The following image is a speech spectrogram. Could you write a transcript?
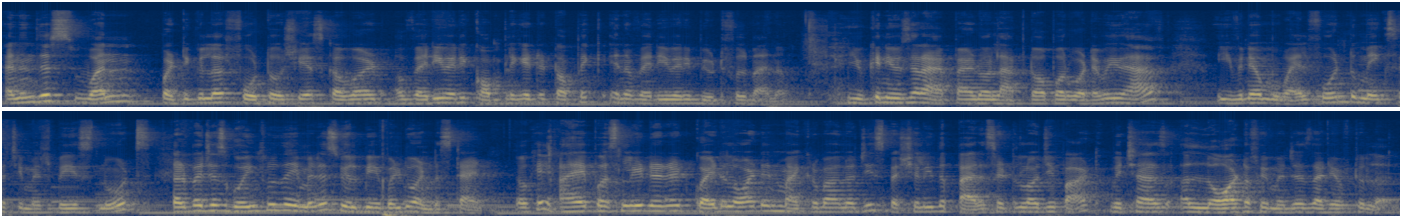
And in this one particular photo, she has covered a very, very complicated topic in a very, very beautiful manner. You can use your iPad or laptop or whatever you have, even your mobile phone to make such image based notes. And by just going through the images, you'll be able to understand. Okay. I personally did it quite a lot in microbiology, especially the parasitology part, which has a lot of images that you have to learn.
